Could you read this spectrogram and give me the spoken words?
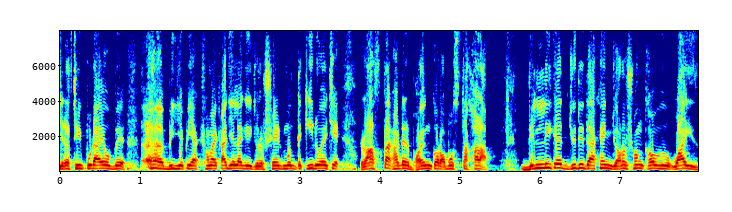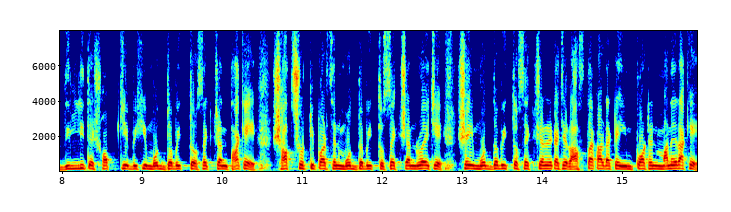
যেটা ত্রিপুরায়ও বিজেপি একসময় কাজে লাগিয়েছিল সেই মধ্যে কী রয়েছে? রাস্তাঘাটের ভয়ঙ্কর অবস্থা খারাপ। দিল্লিকে যদি দেখেন, জনসংখ্যা ওয়াইজ দিল্লিতে সবচেয়ে বেশি মধ্যবিত্ত সেকশন থাকে, সাতষট্টি পার্সেন্ট মধ্যবিত্ত সেকশন রয়েছে। সেই মধ্যবিত্ত সেকশনের কাছে রাস্তাঘাট একটা ইম্পর্টেন্ট মানে রাখে,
